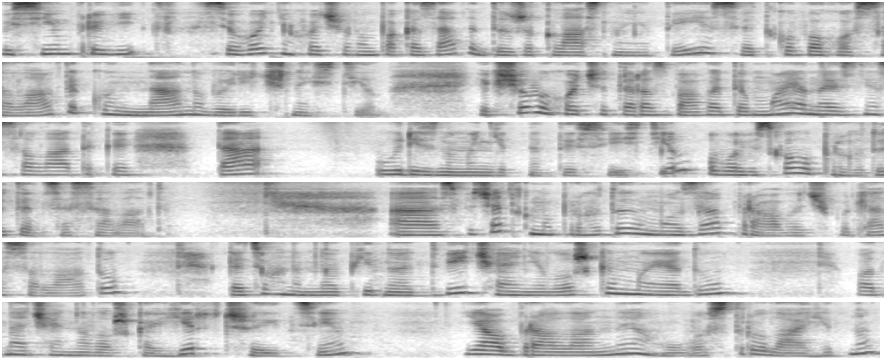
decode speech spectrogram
Усім привіт! Сьогодні хочу вам показати дуже класну ідею святкового салатику на новорічний стіл. Якщо ви хочете розбавити майонезні салатики та урізноманітнити свій стіл, обов'язково приготуйте цей салат. Спочатку ми приготуємо заправочку для салату. Для цього нам необхідно 2 чайні ложки меду, 1 чайна ложка гірчиці. Я обрала не гостру, лагідну.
